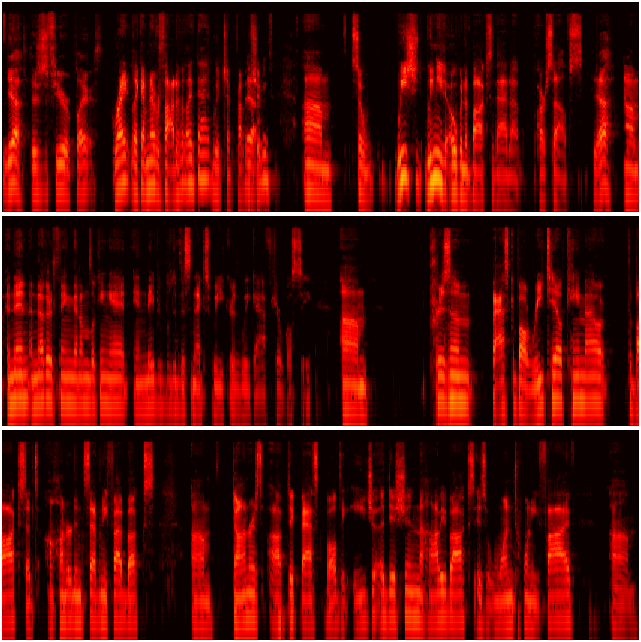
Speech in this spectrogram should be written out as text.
Yeah, there's just fewer players. right. Like I've never thought of it like that, which I probably Yeah. should have. Um, so we should we need to open a box of that up ourselves. Yeah. Um, and then another thing that I'm looking at, and maybe we'll do this next week or the week after, we'll see. Um, Prism basketball retail came out. The box that's 175 bucks. Um, Donruss Optic Basketball, the Asia edition, the hobby box is 125. Um,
